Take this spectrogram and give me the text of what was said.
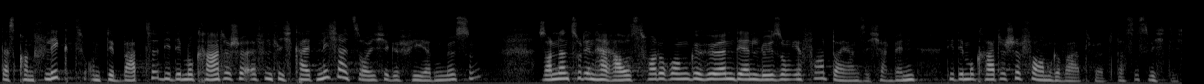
dass Konflikt und Debatte die demokratische Öffentlichkeit nicht als solche gefährden müssen, sondern zu den Herausforderungen gehören, deren Lösung ihr Fortdauern sichern, wenn die demokratische Form gewahrt wird. Das ist wichtig.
